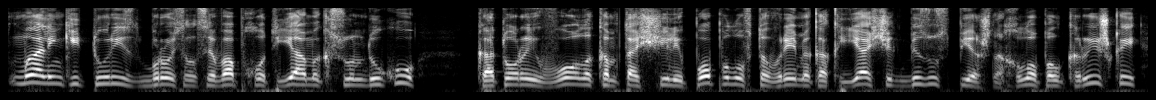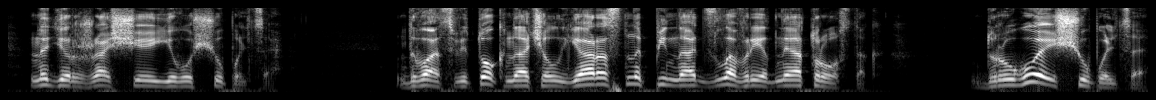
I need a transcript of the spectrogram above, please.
маленький турист бросился в обход ямы к сундуку, который волоком тащили по полу, в то время как ящик безуспешно хлопал крышкой на держащее его щупальце. Два цветок начал яростно пинать зловредный отросток. Другое щупальце,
